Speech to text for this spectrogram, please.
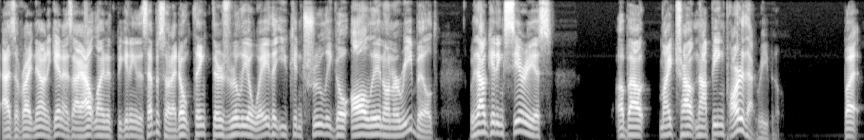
as of right now. And again, as I outlined at the beginning of this episode, I don't think there's really a way that you can truly go all in on a rebuild without getting serious about Mike Trout not being part of that rebuild. But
